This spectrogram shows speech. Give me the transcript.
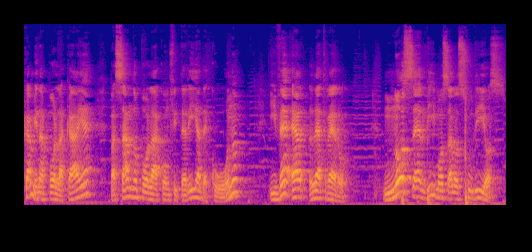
camina por la calle pasando por la confitería de Kohn y ve el letrero. No servimos a los judíos.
